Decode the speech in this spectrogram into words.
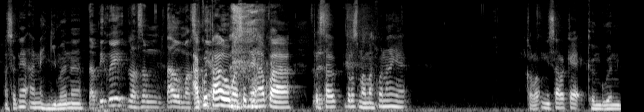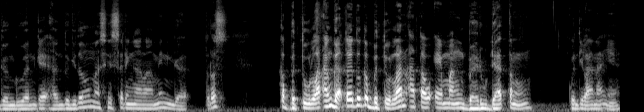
Maksudnya aneh gimana? Tapi kue langsung tahu maksudnya. Aku tahu maksudnya apa. Terus aku- terus mamaku nanya, kalau misal kayak gangguan-gangguan kayak hantu gitu masih sering ngalamin nggak? Terus kebetulan, aku nggak tahu itu kebetulan atau emang baru dateng kuntilanaknya.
